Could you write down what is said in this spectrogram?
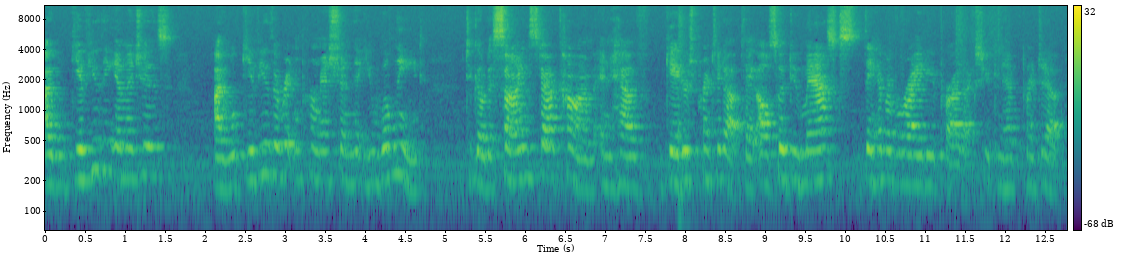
I will give you the images. I will give you the written permission that you will need to go to signs.com and have gaiters printed up. They also do masks. They have a variety of products you can have printed up.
